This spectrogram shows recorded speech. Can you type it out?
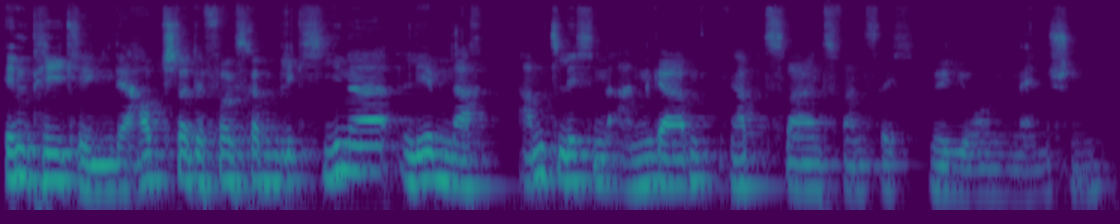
In Peking, der Hauptstadt der Volksrepublik China, leben nach amtlichen Angaben knapp 22 Millionen Menschen.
